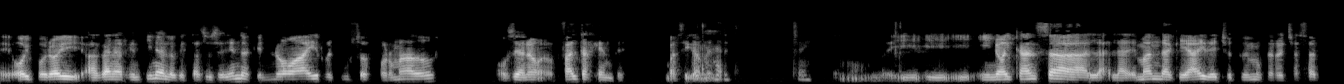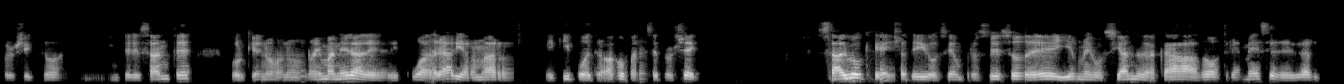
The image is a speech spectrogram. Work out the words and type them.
eh, hoy por hoy acá en Argentina lo que está sucediendo es que no hay recursos formados, o sea, no, falta gente, básicamente. Sí. Y, y, y, no alcanza la, demanda que hay, de hecho tuvimos que rechazar proyectos interesantes porque no, no, no hay manera de, de cuadrar y armar equipo de trabajo para ese proyecto. Salvo que, ya te digo, sea un proceso de ir negociando de acá a dos tres meses, de ver,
